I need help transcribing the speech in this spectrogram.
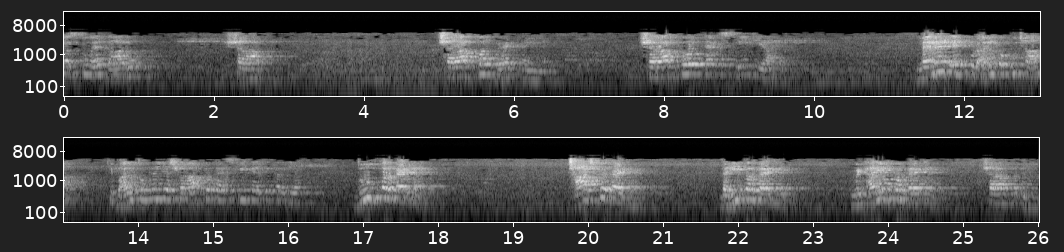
वस्तु है दारू, शराब। शराब पर वैट नहीं है। शराब को टैक्स फ्री किया है। मैंने एक बुढ़ारी को पूछा कि भाई तुमने ये शराब को टैक्स फ्री कैसे कर दिया? दूध पर है छाछ पर बैठे दही पर बैठे मिठाइयों पर बैठे शराब पर नहीं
